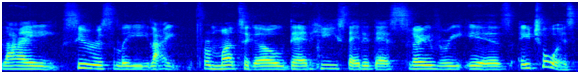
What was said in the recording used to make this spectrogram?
like seriously like from months ago that he stated that slavery is a choice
